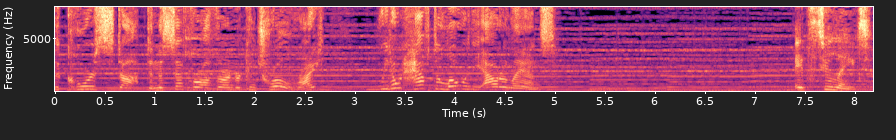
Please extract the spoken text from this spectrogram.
The core's stopped and the Sephiroth are under control, right? We don't have to lower the Outer Lands. It's too late.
